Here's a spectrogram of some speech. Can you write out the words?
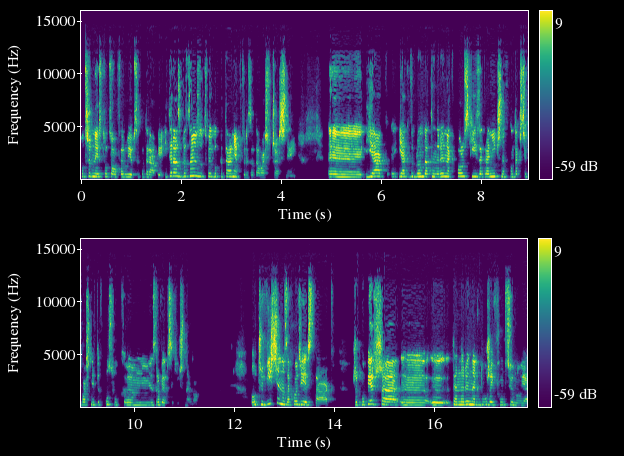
potrzebne jest to, co oferuje psychoterapia. I teraz wracając do Twojego pytania, które zadałaś wcześniej. E, jak, jak wygląda ten rynek polski i zagraniczny w kontekście właśnie tych usług zdrowia psychicznego. Oczywiście na Zachodzie jest tak, że po pierwsze e, e, ten rynek dłużej funkcjonuje,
